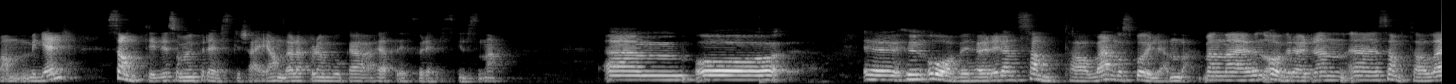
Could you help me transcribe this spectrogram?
han Miguel. Samtidig som hun forelsker seg i han. Det er derfor den boka heter 'Forelskelsene'. Um, og eh, hun overhører en samtale Nå spoiler jeg den, da. Men eh, hun overhører en uh, samtale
